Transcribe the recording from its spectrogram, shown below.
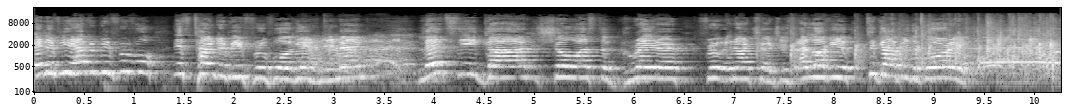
And if you haven't been fruitful, it's time to be fruitful again. Amen. Let's see God show us the greater fruit in our churches. I love you. To God be the glory.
